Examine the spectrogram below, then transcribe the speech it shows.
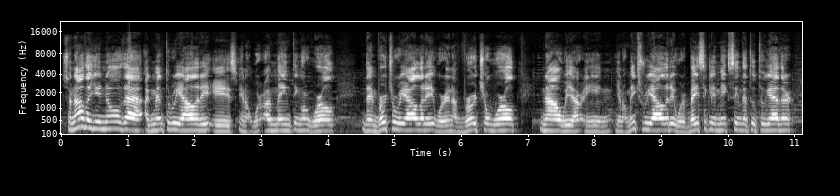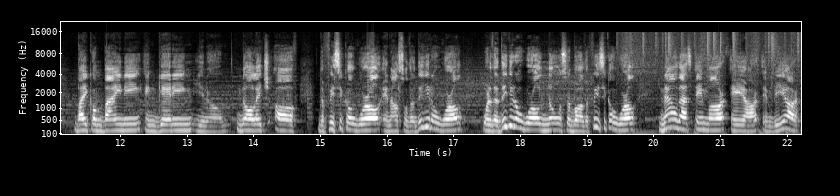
So now that you know that augmented reality is, you know, we're augmenting our world, then virtual reality, we're in a virtual world. Now we are in, you know, mixed reality. We're basically mixing the two together by combining and getting, you know, knowledge of the physical world and also the digital world, where the digital world knows about the physical world. Now that's MR, AR, and VR.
